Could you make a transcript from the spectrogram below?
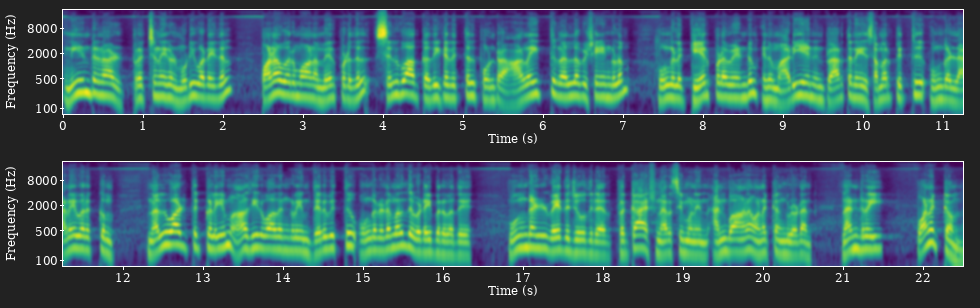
நீண்ட நாள் பிரச்சனைகள் முடிவடைதல் பண வருமானம் ஏற்படுதல் செல்வாக்கு அதிகரித்தல் போன்ற அனைத்து நல்ல விஷயங்களும் உங்களுக்கு ஏற்பட வேண்டும் எனும் அடியேனின் பிரார்த்தனையை சமர்ப்பித்து உங்கள் அனைவருக்கும் நல்வாழ்த்துக்களையும் ஆசீர்வாதங்களையும் தெரிவித்து உங்களிடமிருந்து விடைபெறுவது உங்கள் வேத ஜோதிடர் பிரகாஷ் நரசிம்மனின் அன்பான வணக்கங்களுடன். நன்றி வணக்கம்.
